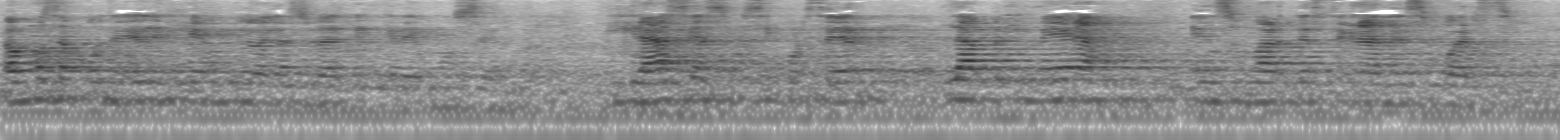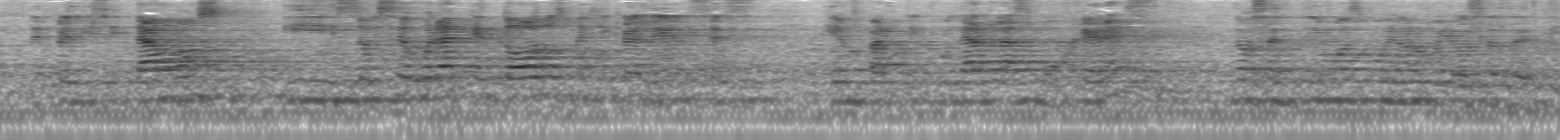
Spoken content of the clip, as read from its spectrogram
vamos a poner el ejemplo de la ciudad que queremos ser. Y gracias, Susi, por ser la primera en sumarte a este gran esfuerzo. Te felicitamos y estoy segura que todos los mexicalenses, en particular las mujeres, nos sentimos muy orgullosas de ti.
